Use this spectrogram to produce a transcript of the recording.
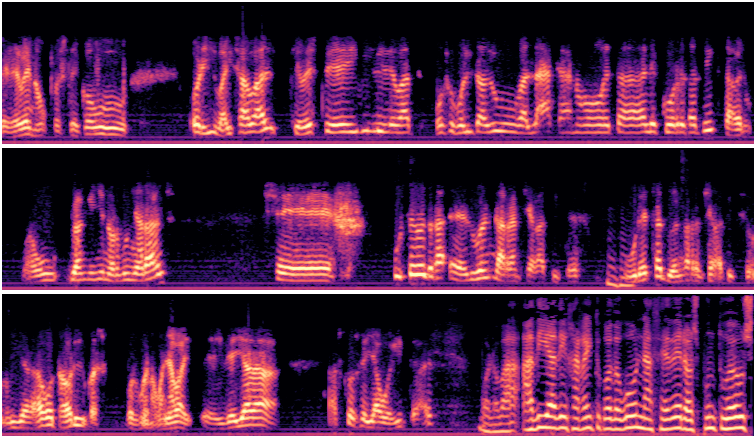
Pero, bueno, pues dekogu hori, bai zabal, que beste ibilbide bat oso polita du galdakano eta leku horretatik, eta, bueno, ba, gu joan ginen orduñarantz, ze uste dut eh, duen garrantziagatik, ez? Mhm. Guretzat duen garrantziagatik, ze dago, eta hori, pues, pues, bueno, baina bai, e, ideia da askoz gehiago egitea, ez? Bueno, ba, adi-adi jarraituko dugu nacederos.eus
